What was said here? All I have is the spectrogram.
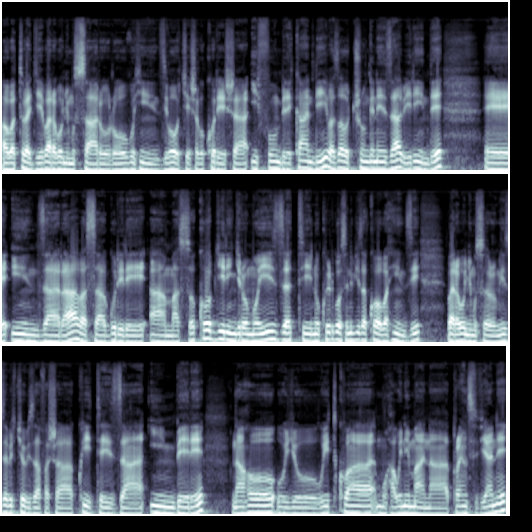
abo baturage barabonye umusaruro w'ubuhinzi bawukesha gukoresha ifumbire kandi bazawucunge neza birinde eh, inzara basagurire amasoko. Byiringiro moyize ati ni ukuri rwose ni byiza ko abo bahinzi barabonye umusaruro mwiza bityo bizafasha kwiteza imbere. Naho uyu witwa muhawenimana prince vianney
